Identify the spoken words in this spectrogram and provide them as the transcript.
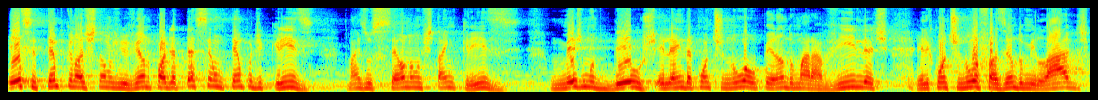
Esse tempo que nós estamos vivendo pode até ser um tempo de crise, mas o céu não está em crise. O mesmo Deus, ele ainda continua operando maravilhas, ele continua fazendo milagres,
